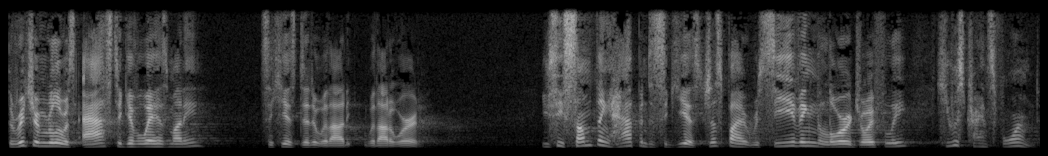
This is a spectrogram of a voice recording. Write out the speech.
The rich young ruler was asked to give away his money. Zacchaeus did it without, without a word. You see, something happened to Zacchaeus just by receiving the Lord joyfully. He was transformed.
